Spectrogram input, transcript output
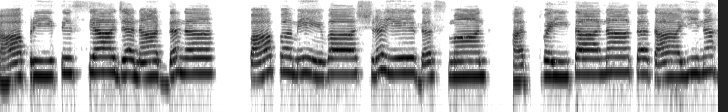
का प्रीतिः जनार्दन पापमेवाश्रयेदस्मान् हत्वैतानाततायिनः,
